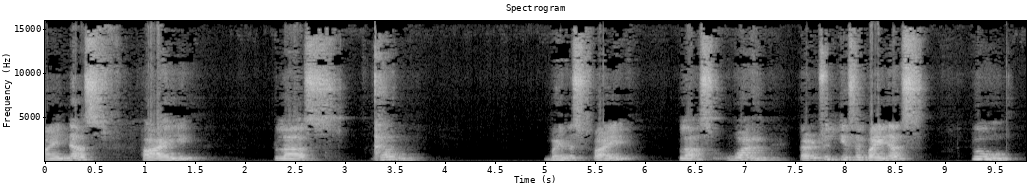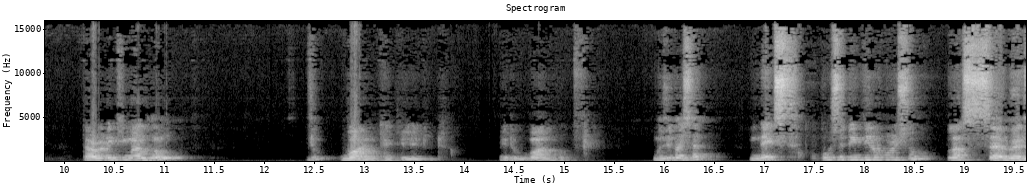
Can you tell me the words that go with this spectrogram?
minus five plus one minus five plus one তাৰপিছত কি আছে? মাইনাছ টু তাৰমানে কিমান হ'ল? এইটো ওৱান থাকিলে এইটোত এইটো ওৱান হ'ল। বুজি পাইছা? নেক্সট ছেটিং জিৰ' কৰিছো plus seven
